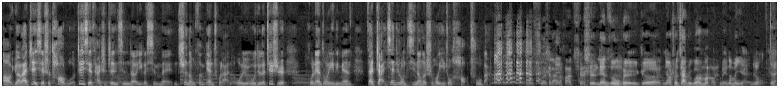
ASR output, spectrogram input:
哦，原来这些是套路，这些才是真心的一个行为，是能分辨出来的。我我觉得这是婚恋综艺里面在展现这种技能的时候一种好处吧。对说起来的话，确实恋综会有一个，你要说价值观嘛，好像没那么严重。对，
